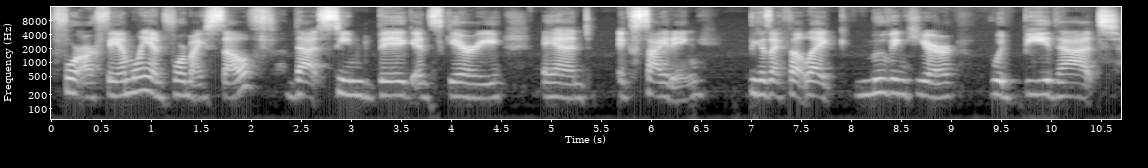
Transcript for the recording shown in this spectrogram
for our family and for myself that seemed big and scary and exciting because I felt like moving here would be that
